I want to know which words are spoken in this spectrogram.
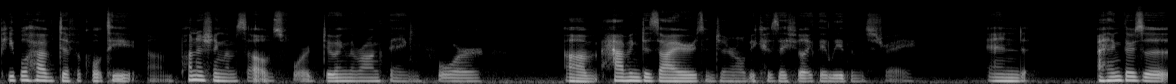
people have difficulty um, punishing themselves for doing the wrong thing, for um, having desires in general because they feel like they lead them astray. And I think there's a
